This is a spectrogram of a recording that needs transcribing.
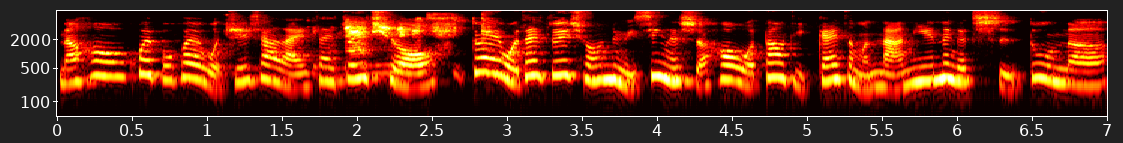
然后会不会我接下来在追求，对，我在追求女性的时候，我到底该怎么拿捏那个尺度呢？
